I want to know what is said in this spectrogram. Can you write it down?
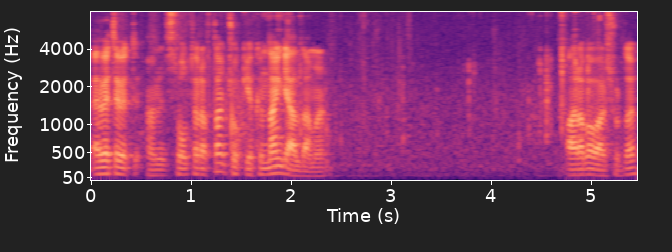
Evet evet hani sol taraftan çok yakından geldi ama. Araba var şurada.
